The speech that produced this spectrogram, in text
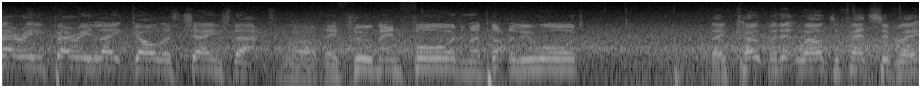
very, very late goal has changed that. Well, they threw men forward and they've got the reward. They've coped with it well defensively.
